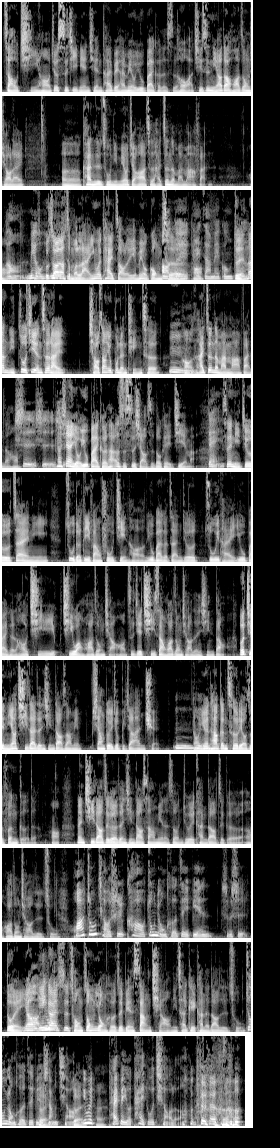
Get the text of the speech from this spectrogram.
早期哈，就十几年前，台北还没有 U bike 的时候啊，其实你要到华中桥来，呃，看日出，你没有脚踏车，还真的蛮麻烦的。哦，没有，不知道要怎么来，因为太早了，也没有公车。对，太早没公车。对，那你坐计程车来。桥上又不能停车，嗯，好，还真的蛮麻烦的哈。是是，那现在有 U bike，它二十四小时都可以借嘛。对，所以你就在你住的地方附近哈，U bike 站你就租一台 U bike，然后骑骑往华中桥哈，直接骑上华中桥人行道，而且你要骑在人行道上面，相对就比较安全，嗯，哦，因为它跟车流是分隔的。哦，那你骑到这个人行道上面的时候，你就会看到这个呃华中桥日出。华中桥是靠中永和这边，是不是？对，要应该是从中永和这边上桥，你才可以看得到日出。中永和这边上桥，对，因为台北有太多桥了，对，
